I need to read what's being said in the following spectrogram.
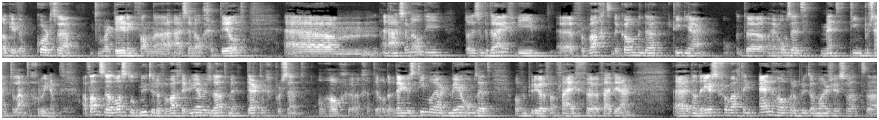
ook even een korte waardering van ASML gedeeld. Ehm, en ASML, die, dat is een bedrijf die verwacht de komende 10 jaar de, hun omzet met 10% te laten groeien. Althans, dat was tot nu toe de verwachting. Nu hebben ze dat met 30% omhoog getild. Dat betekent dus 10 miljard meer omzet over een periode van 5, 5 jaar. Uh, dan de eerste verwachting en hogere bruto marges, wat uh,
